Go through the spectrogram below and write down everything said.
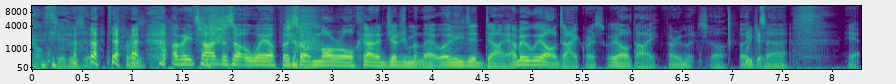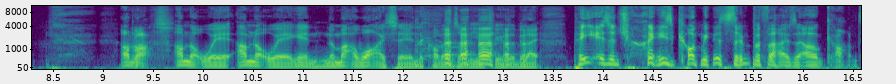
not good, is it? I mean, it's hard to sort of weigh up a sort of moral kind of judgment there. Well, he did die. I mean, we all die, Chris. We all die, very much so. But, We do. Uh, yeah. I'm not. I'm not weigh. I'm not weighing in. No matter what I say in the comments on YouTube, they'll be like, "Pete is a Chinese communist sympathiser." Oh God.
